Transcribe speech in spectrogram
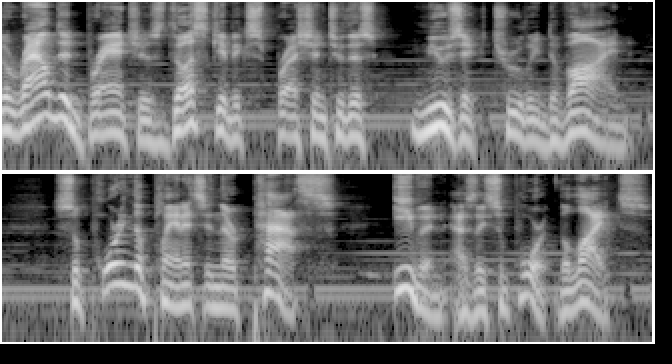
The rounded branches thus give expression to this music truly divine, supporting the planets in their paths, even as they support the lights.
